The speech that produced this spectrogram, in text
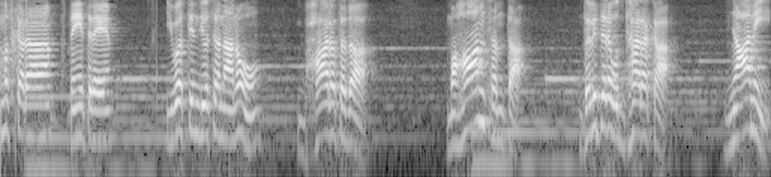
ನಮಸ್ಕಾರ, ಸ್ನೇಹಿತರೆ. ಇವತ್ತಿನ ದಿವಸ ನಾನು ಭಾರತದ ಮಹಾನ್ ಸಂತ, ದಲಿತರ ಉದ್ಧಾರಕ, ಜ್ಞಾನಿ,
